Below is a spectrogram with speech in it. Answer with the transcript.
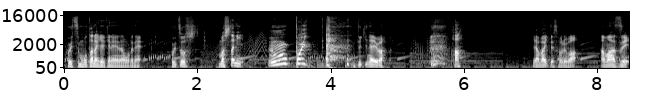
こいつ持たなきゃいけないな、俺ね。こいつを真下に、うんぽい できないわはやばいって、それは。あ、まずい。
